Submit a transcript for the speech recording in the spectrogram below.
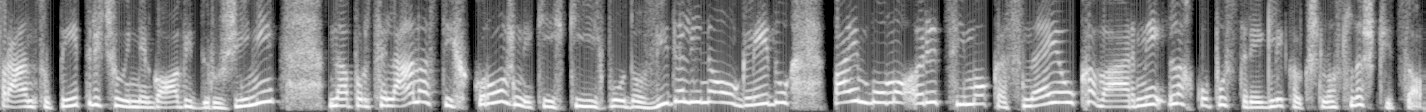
Francu Petriču in njegovi družini. Na porcelanastih krožnikih, ki jih bodo videli na ogledu, pa jim bomo recimo kasneje v kavarni lahko postregli kakšno slaščico.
